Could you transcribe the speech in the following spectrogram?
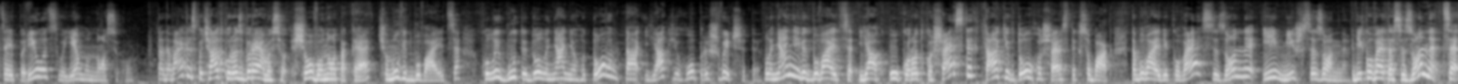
цей період своєму носику. Та давайте спочатку розберемося, що воно таке, чому відбувається, коли бути до линяння готовим та як його пришвидшити. Линяння відбувається як у короткошерстих, так і в довгошерстих собак. Та буває вікове, сезонне і міжсезонне. Вікове та сезонне це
